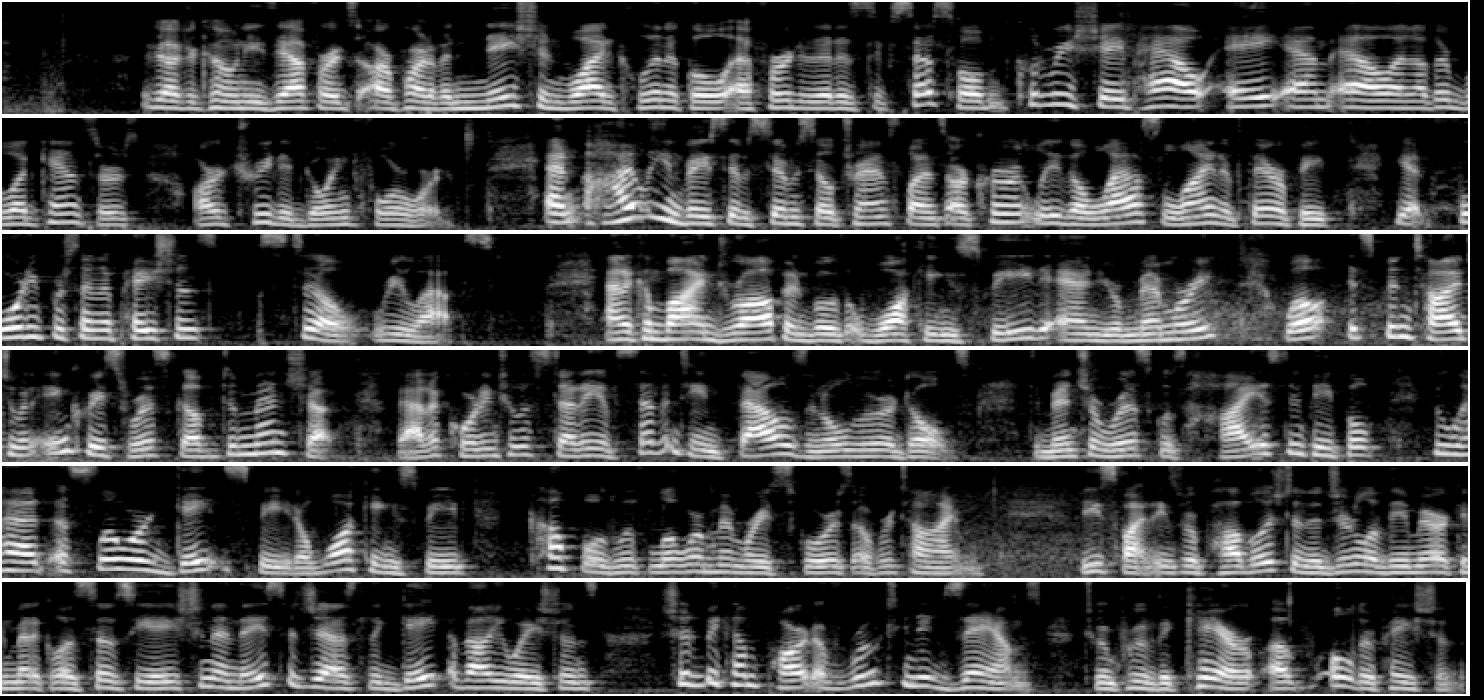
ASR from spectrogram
Dr. Koehne's efforts are part of a nationwide clinical effort that is successful could reshape how AML and other blood cancers are treated going forward. And highly invasive stem cell transplants are currently the last line of therapy, yet 40% of patients still relapse. And a combined drop in both walking speed and your memory, well, it's been tied to an increased risk of dementia. That, according to a study of 17,000 older adults. Dementia risk was highest in people who had a slower gait speed, a walking speed, coupled with lower memory scores over time. These findings were published in the Journal of the American Medical Association, and they suggest the gait evaluations should become part of routine exams to improve the care of older patients.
